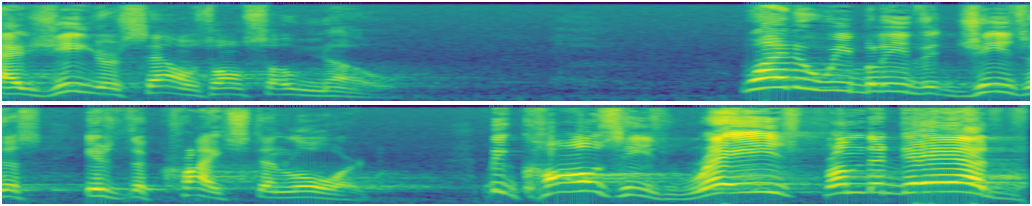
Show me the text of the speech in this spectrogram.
as ye yourselves also know. Why do we believe that Jesus is the Christ and Lord? Because he's raised from the dead.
